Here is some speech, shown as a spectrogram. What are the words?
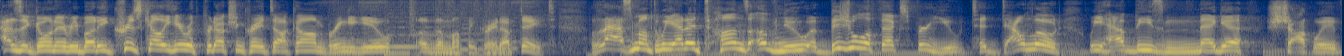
How's it going, everybody? Chris Kelly here with ProductionCrate.com, bringing you the monthly crate update. Last month, we added tons of new visual effects for you to download. We have these mega shockwave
